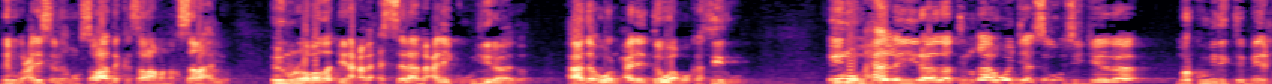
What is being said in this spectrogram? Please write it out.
nebigu alay sla marku salaada ka salaama naqsanahayo inuu labada dhinacba assalaamu calaykum u yihaahdo hada huwa maxaa la dawaam wakaiir wey inuu maxaa la yihahdo tilqaa weji isagoo u sii jeeda markuu midigta bidix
